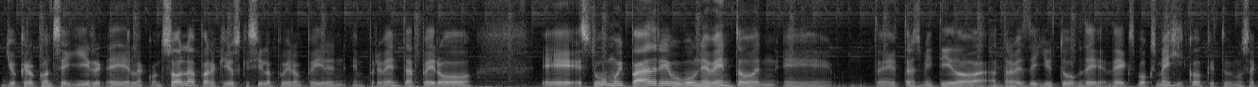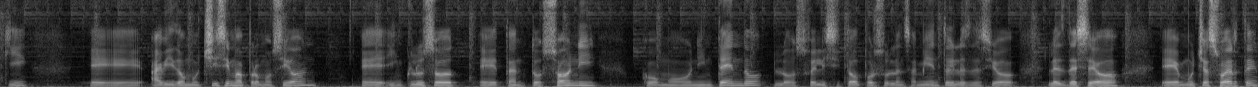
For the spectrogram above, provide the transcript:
yo creo conseguir eh, la consola para aquellos que sí la pudieron pedir en, en preventa, pero eh, estuvo muy padre, hubo un evento en, eh, de- transmitido a, través de YouTube de, de Xbox México que tuvimos aquí. Ha habido muchísima promoción, incluso tanto Sony como Nintendo los felicitó por su lanzamiento y les deseó, les deseó mucha suerte.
